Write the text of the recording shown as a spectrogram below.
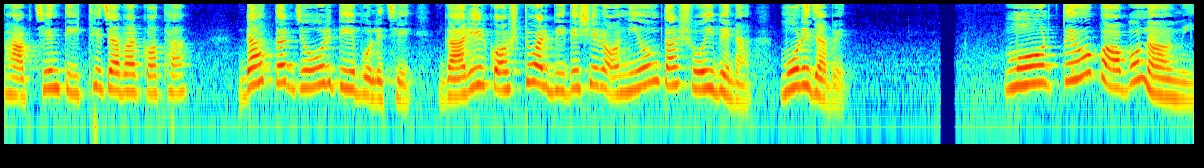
ভাবছেন তীর্থে যাবার কথা। ডাক্তার জোর দিয়ে বলেছে, গাড়ির কষ্ট আর বিদেশের অনিয়ম তা সইবে না, মরে যাবে। মরতেও পাবো না আমি।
